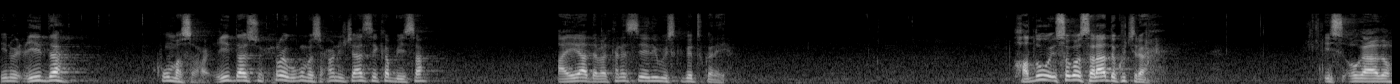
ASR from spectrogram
Inuu ciidda ku masaxo. Ciiddaasu xoog ugu masaxo nijaasi ka biisa ayaa dabeetana sideedii uu iskaga tukanaya. Hadduu isagoo salaada ku jira is ogaado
